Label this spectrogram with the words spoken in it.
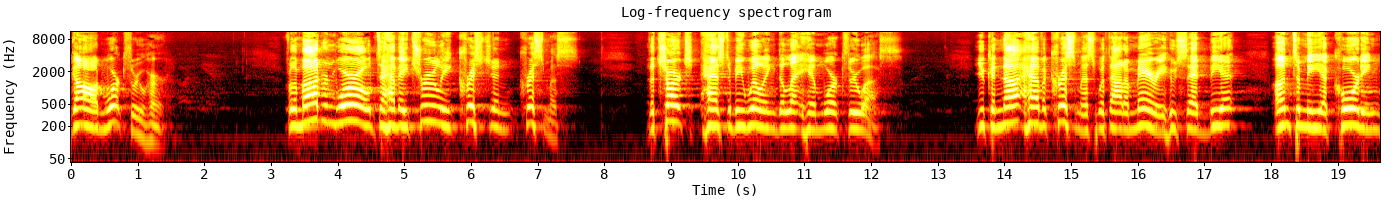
God work through her. For the modern world to have a truly Christian Christmas, the church has to be willing to let Him work through us. You cannot have a Christmas without a Mary who said, Be it unto me according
